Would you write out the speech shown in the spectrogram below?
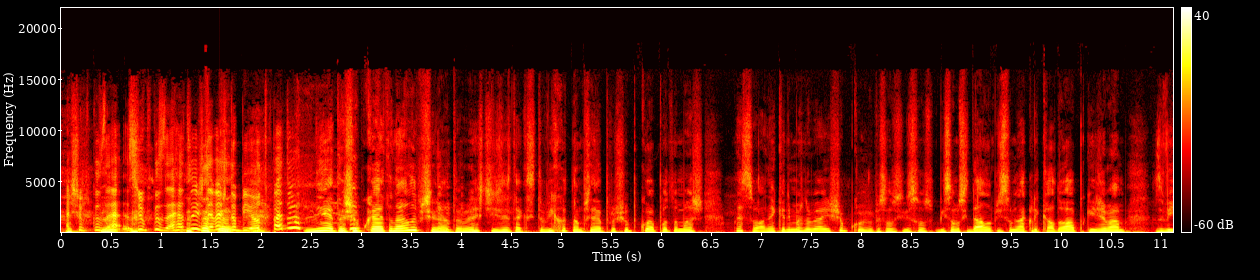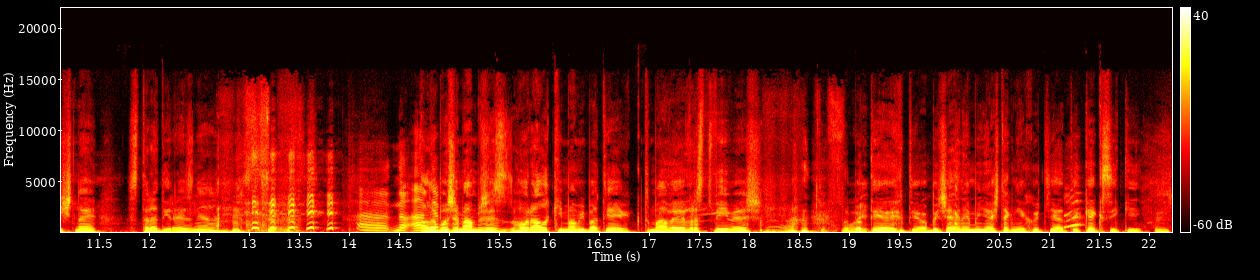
šupku, za, šupku zahadzuješ, dávaš do bioodpadu? Nie, tá šupka je to najlepšie na tom, vieš, čiže tak si to vychutnám si najprv šupku a potom máš meso. A niekedy možno aj šupku, by som, by som, by som si dal, by som naklikal do apky, že mám zvyšné stredy rezňa. no, ale Alebo ne... že mám, že z horálky mám iba tie tmavé vrstvy, vieš. Lebo tie, tie obyčajné mi až tak nechutia, tie keksiky. Vieš.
